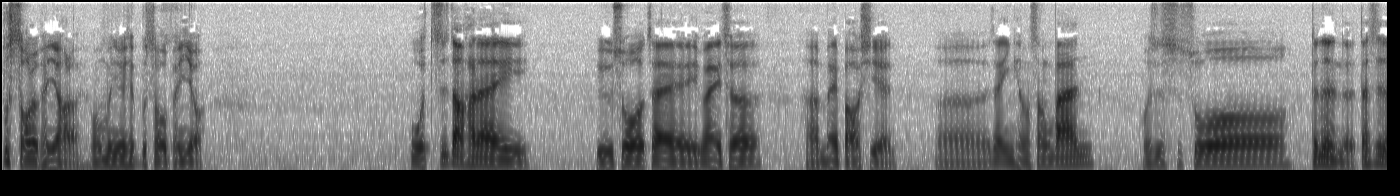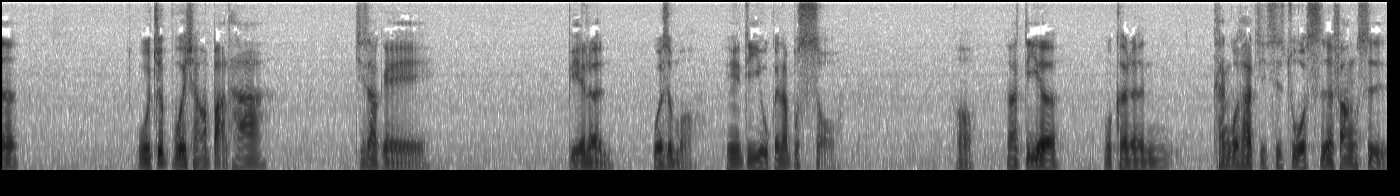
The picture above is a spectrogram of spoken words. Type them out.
不熟的朋友好了。我们有一些不熟的朋友，我知道他在。比如说在卖车，啊卖保险，呃在银行上班，或者是说等等的，但是呢，我就不会想要把他介绍给别人。为什么？因为第一我跟他不熟，哦，那第二我可能看过他几次做事的方式，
